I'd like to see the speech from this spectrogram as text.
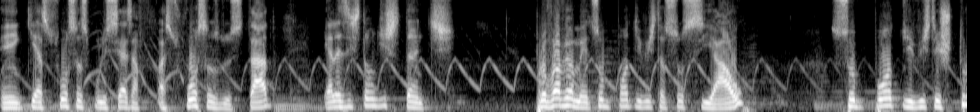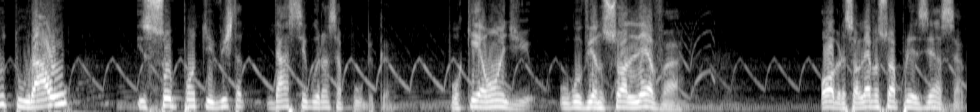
em que as forças policiais, as forças do Estado, elas estão distantes. Provavelmente, sob o ponto de vista social, sob o ponto de vista estrutural e sob o ponto de vista da segurança pública. Porque é onde o governo só leva obra, só leva sua presença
